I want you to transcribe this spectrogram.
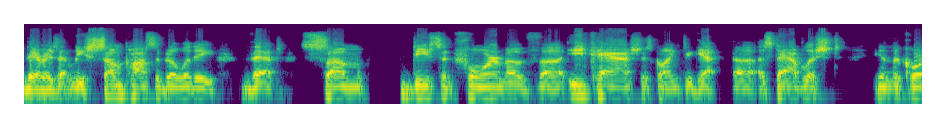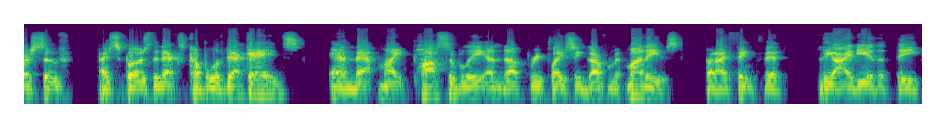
there is at least some possibility that some decent form of uh, e-cash is going to get uh, established in the course of, I suppose, the next couple of decades. And that might possibly end up replacing government monies. But I think that the idea that the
